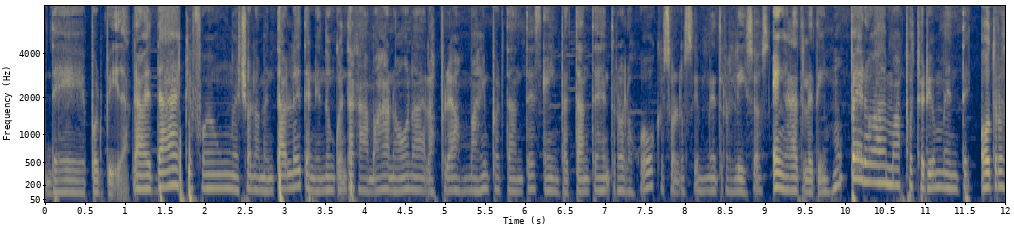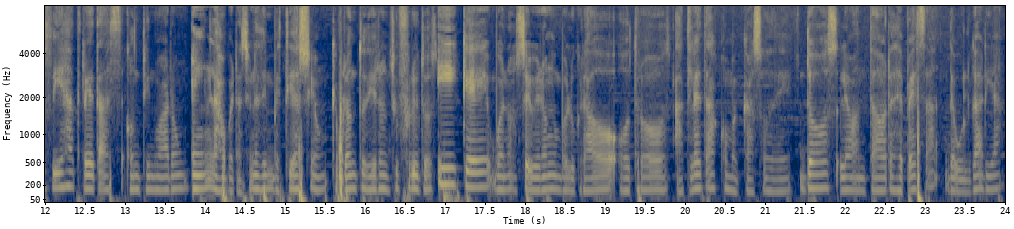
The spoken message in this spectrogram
de por vida. La verdad es que fue un hecho lamentable teniendo en cuenta que además ganó una de las pruebas más importantes e impactantes dentro de los Juegos, que son los 100 metros lisos en el atletismo. Pero además posteriormente otros 10 atletas continuaron en las operaciones de investigación que pronto dieron sus frutos y que, bueno, se vieron involucrados otros atletas como el caso de dos levantadores de pesa de Bulgaria,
